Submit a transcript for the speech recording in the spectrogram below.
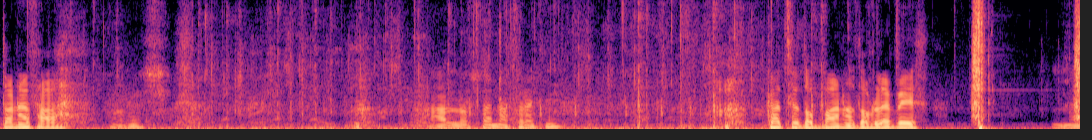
Τον έφαγα. Ωραίος. Άλλος ένας τρέχει. Κάτσε τον πάνω, το βλέπεις; Ναι.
